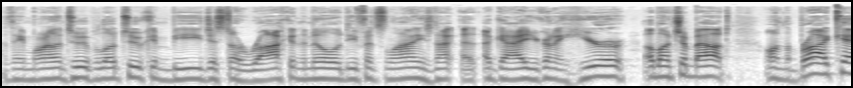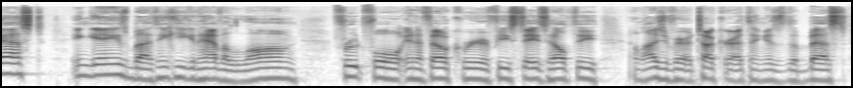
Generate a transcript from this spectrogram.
I think Marlon Tuipulotu can be just a rock in the middle of the defensive line. He's not a, a guy you're going to hear a bunch about on the broadcast in games, but I think he can have a long, fruitful NFL career if he stays healthy. Alijah Vera-Tucker, I think, is the best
